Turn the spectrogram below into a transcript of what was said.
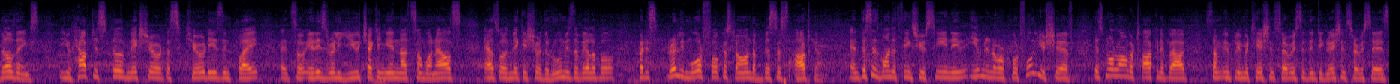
buildings. You have to still make sure the security is in play, and so it is really you checking in, not someone else, as well as making sure the room is available, but it's really more focused on the business outcome. And this is one of the things you're seeing even in our portfolio shift, it's no longer talking about some implementation services, integration services.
